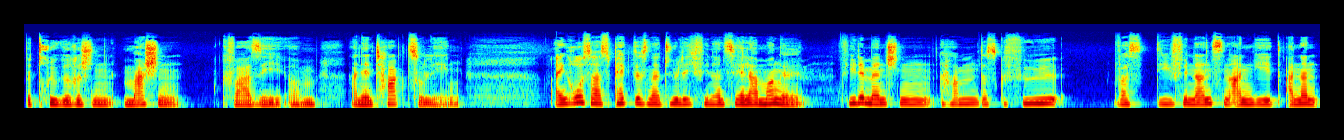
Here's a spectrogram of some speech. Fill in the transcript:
betrügerischen Maschen quasi ähm, an den Tag zu legen. Ein großer Aspekt ist natürlich finanzieller Mangel. Viele Menschen haben das Gefühl, was die Finanzen angeht, anderen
